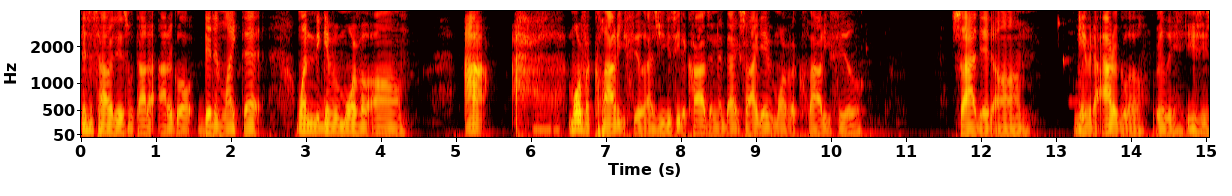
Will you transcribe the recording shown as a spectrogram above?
This is how it is without an outer glow. Didn't like that. Wanted to give it more of a um, I more of a cloudy feel. As you can see, the clouds in the back, so I gave it more of a cloudy feel. So I did um gave it an outer glow. Really, usually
